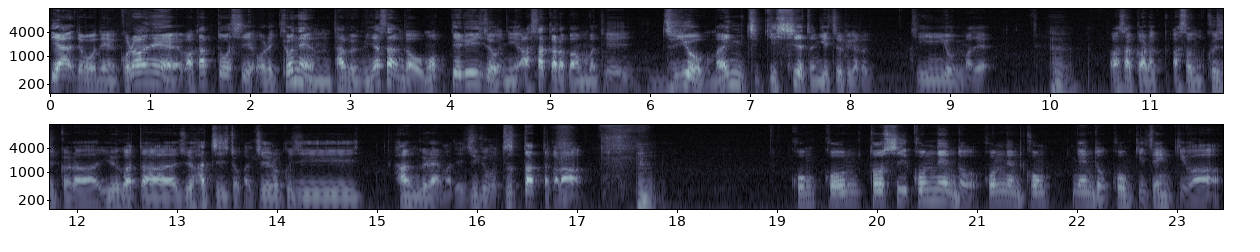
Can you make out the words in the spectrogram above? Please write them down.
いやでもねこれはね分かってほしい。俺去年多分皆さんが思ってる以上に朝から晩まで授業も毎日ぎっしりだったの月曜日から金曜日まで。うん。朝から朝の9時から夕方18時とか16時半ぐらいまで授業がずっとあったからうん。今今年今年度今年度今年度今期前期は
